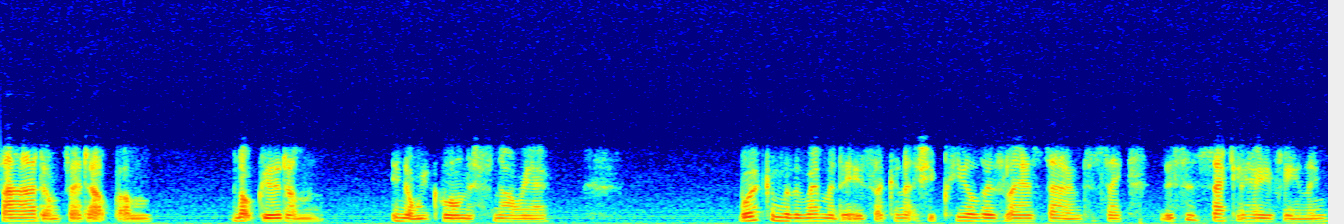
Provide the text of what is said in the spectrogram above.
sad, I'm fed up, I'm not good, I'm, you know, we go on this scenario. Working with the remedies, I can actually peel those layers down to say, this is exactly how you're feeling,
